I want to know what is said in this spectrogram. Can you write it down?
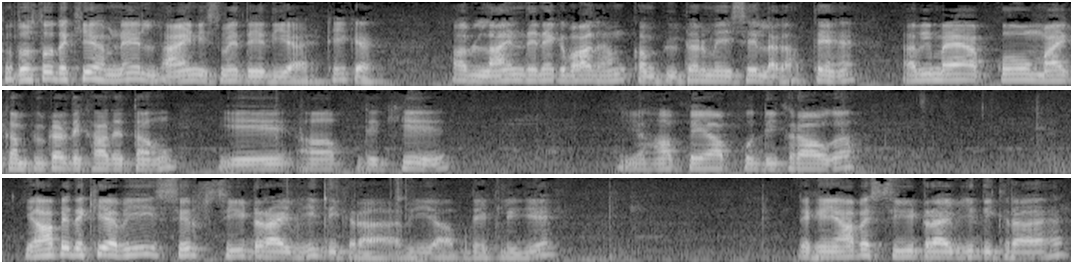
तो दोस्तों, देखिए, हमने लाइन इसमें दे दिया है, ठीक है? अब लाइन देने के बाद हम कंप्यूटर में इसे लगाते हैं। अभी मैं आपको माई कंप्यूटर दिखा देता हूँ। ये आप देखिए, यहाँ पे आपको दिख रहा होगा। यहाँ पे देखिए, अभी सिर्फ़ सी ड्राइव ही दिख रहा है। अभी आप देख लीजिए। देखिए, यहाँ पे सी ड्राइव ही दिख रहा है।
